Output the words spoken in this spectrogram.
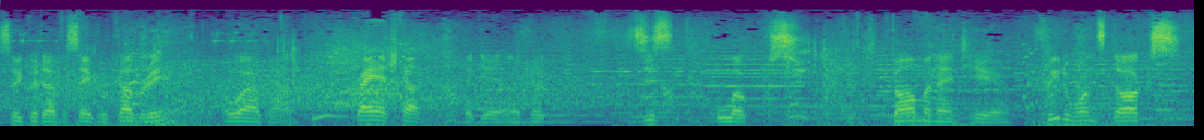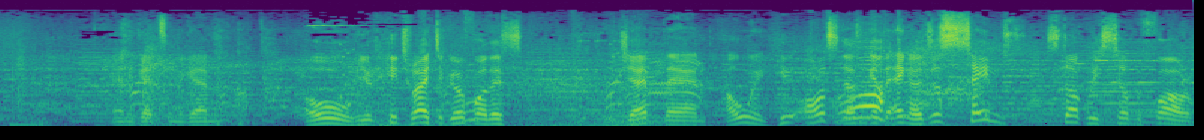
so he could have a safe recovery. Oh wow, okay. Great edge guard. But yeah, like, uh, this looks dominant here. Three to one stocks, and he gets him again. Oh, he, he tried to go for this jab there, and oh, he also doesn't Oh. get the oh! angle. It's the same stock we saw before,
